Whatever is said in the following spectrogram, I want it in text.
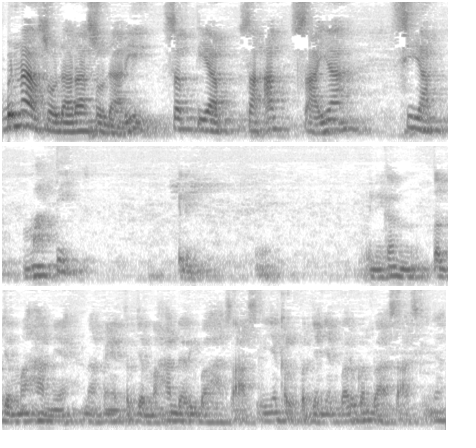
Benar saudara-saudari, setiap saat saya siap mati. Ini, ini kan terjemahan ya, namanya terjemahan dari bahasa aslinya. Kalau perjanjian baru kan bahasa aslinya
